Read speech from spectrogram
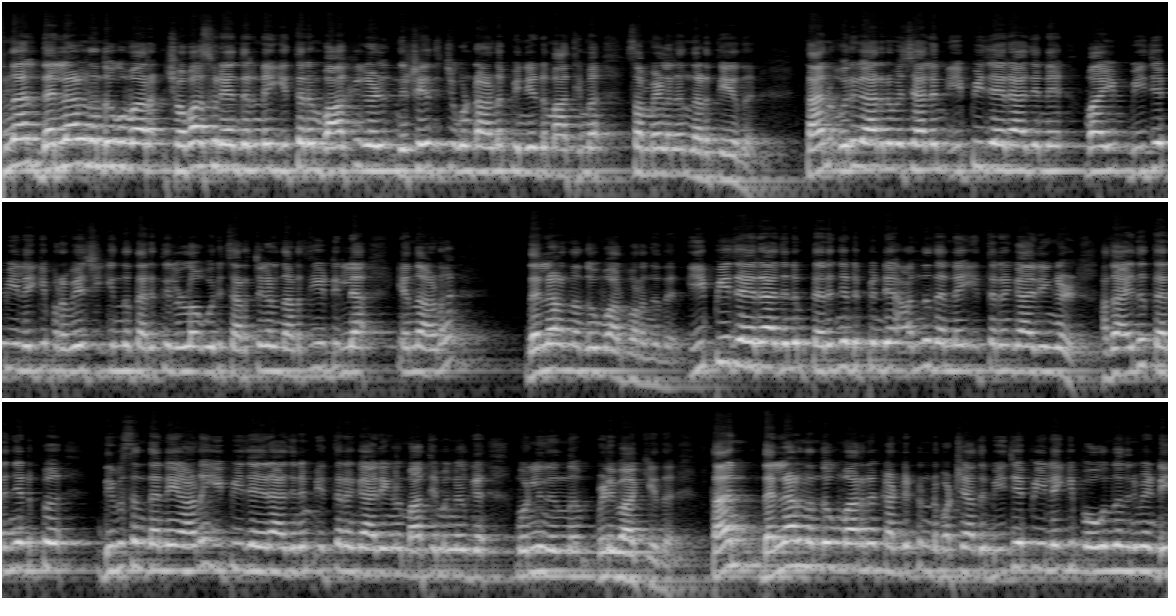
എന്നാൽ ദല്ലാൽ നന്ദകുമാർ ശോഭാ സുരേന്ദ്രന്റെ ഇത്തരം വാക്കുകൾ നിഷേധിച്ചുകൊണ്ടാണ് പിന്നീട് മാധ്യമ സമ്മേളനം നടത്തിയത്. താൻ ഒരു കാരണവശാലും ഇ പി ജയരാജനുമായി ബി ജെ പിയിലേക്ക് പ്രവേശിക്കുന്ന തരത്തിലുള്ള ഒരു ചർച്ചകൾ നടത്തിയിട്ടില്ല എന്നാണ് ദല്ലാൾ നന്ദകുമാർ പറഞ്ഞത്. ഇ പി ജയരാജനും തെരഞ്ഞെടുപ്പിന്റെ അന്ന് തന്നെ ഇത്തരം കാര്യങ്ങൾ അതായത് തെരഞ്ഞെടുപ്പ് ദിവസം തന്നെയാണ് ഇ പി ജയരാജനും ഇത്തരം കാര്യങ്ങൾ മാധ്യമങ്ങൾക്ക് മുന്നിൽ നിന്ന് വെളിവാക്കിയത്. താൻ ദല്ലാൾ നന്ദകുമാറിനെ കണ്ടിട്ടുണ്ട് പക്ഷേ അത് ബി ജെ പിയിലേക്ക് പോകുന്നതിന് വേണ്ടി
